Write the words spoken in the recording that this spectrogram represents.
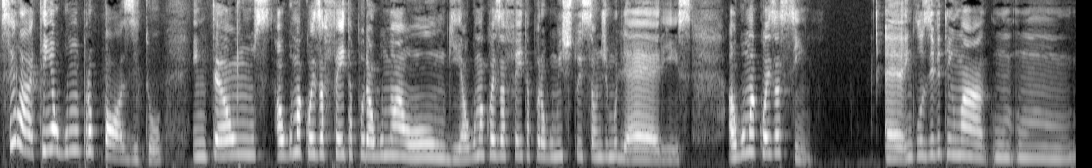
sei lá, tem algum propósito. Então, alguma coisa feita por alguma ONG, alguma coisa feita por alguma instituição de mulheres, alguma coisa assim. É, inclusive, tem uma, um,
